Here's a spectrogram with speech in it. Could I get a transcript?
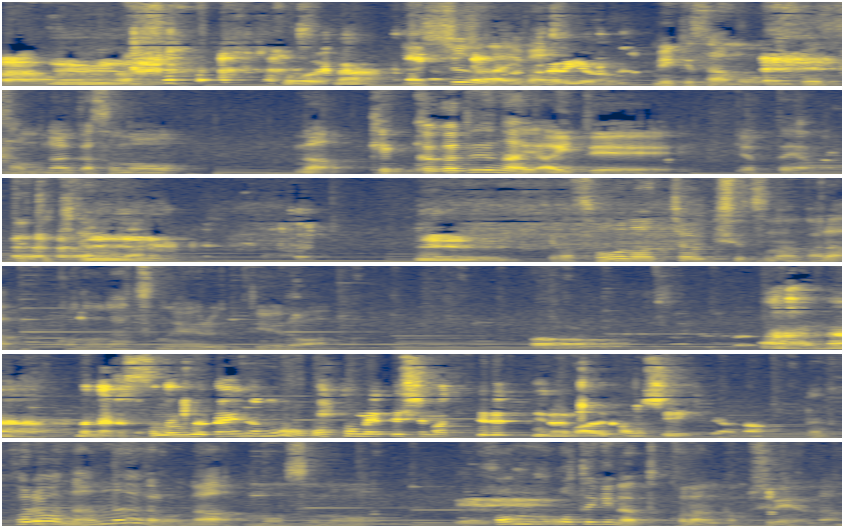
あーうん。そうやな。一緒じゃない今の。ミケさんもボーズさんもなんかそのな結果が出てない相手やったやん。出てきたうのが、やっん。うん。ぱそうなっちゃう季節なんかなこの夏の夜っていうのは。あまあな、まあ、なんかそのぐらいのものを求めてしまってるっていうのもあるかもしれんけどな。なんかこれは何なんやろうなもうその本能的なとこなんかもしれんやな。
